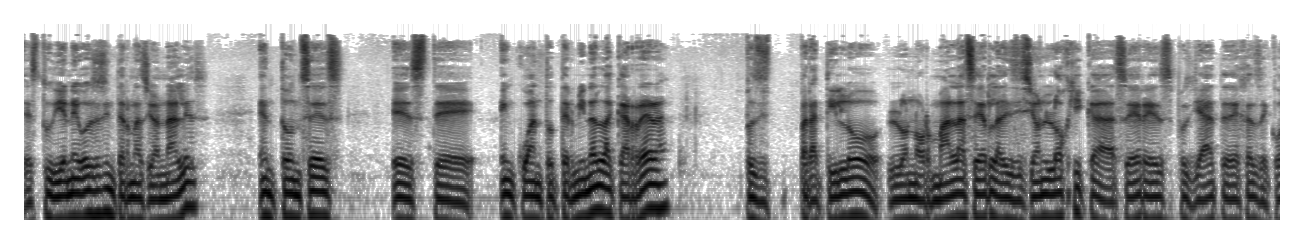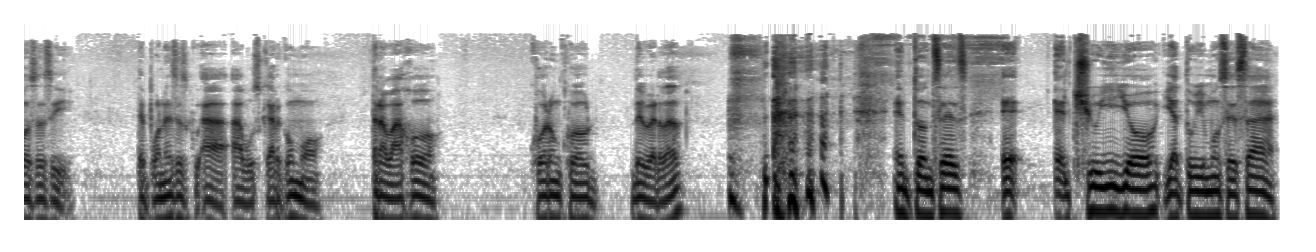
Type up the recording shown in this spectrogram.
estudié negocios internacionales, entonces, este, en cuanto terminas la carrera, pues para ti lo, lo normal hacer, la decisión lógica hacer es, pues ya te dejas de cosas y te pones a buscar como trabajo, quote unquote, de verdad. Entonces, eh, el Chuy y yo ya tuvimos esa,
